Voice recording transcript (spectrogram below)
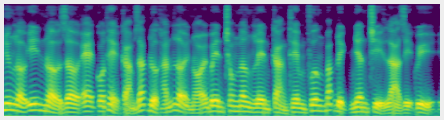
nhưng linze có thể cảm giác được hắn lời nói bên trong nâng lên càng thêm phương bắc địch nhân chỉ là dị quỷ.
